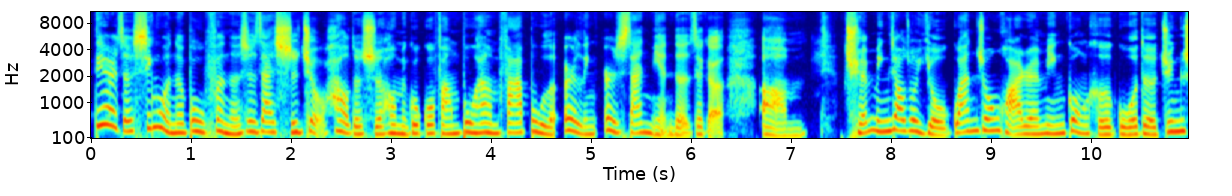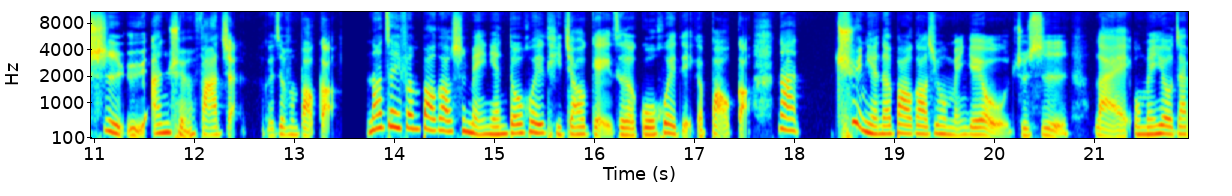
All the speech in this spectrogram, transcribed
第二则新闻的部分呢，是在十九号的时候，美国国防部他们发布了二零二三年的这个，嗯，全名叫做《有关中华人民共和国的军事与安全发展》OK 这份报告。那这一份报告是每年都会提交给这个国会的一个报告。那去年的报告，其实我们也有就是来，我们也有在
